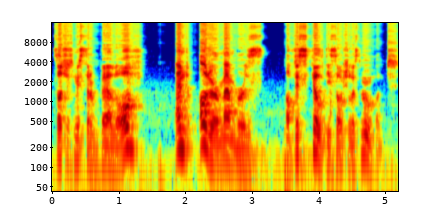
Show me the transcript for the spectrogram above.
such as Mr. Belov, and other members of this filthy socialist movement.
